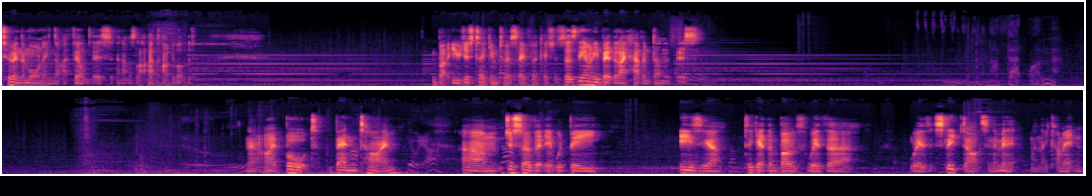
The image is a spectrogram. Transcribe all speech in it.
2 in the morning that I filmed this and I was like, I can't be bothered. But you just take him to a safe location. So that's the only bit that I haven't done of this. Not that one. Now, I bought Ben time um, just so that it would be easier to get them both with uh, with sleep darts in a minute when they come in.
